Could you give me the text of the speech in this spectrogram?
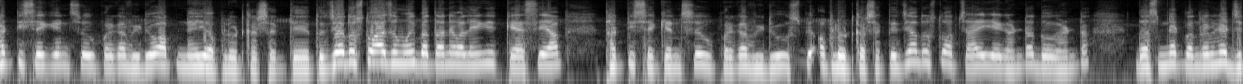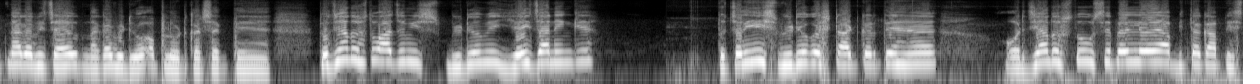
थर्टी सेकेंड से ऊपर का वीडियो आप नहीं अपलोड कर सकते। तो जी हाँ दोस्तों, आज हम वही बताने वाले हैं कि कैसे आप थर्टी सेकेंड से ऊपर का वीडियो उस पर अपलोड कर सकते हैं। जी हाँ दोस्तों, आप चाहे एक घंटा, दो घंटा दस मिनट, पंद्रह मिनट जितना का भी चाहे उतना का वीडियो अपलोड कर सकते हैं। तो जी हाँ दोस्तों, आज हम इस वीडियो में यही जानेंगे। तो चलिए इस वीडियो को स्टार्ट करते हैं। और जी हाँ दोस्तों, उससे पहले अभी तक आप इस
